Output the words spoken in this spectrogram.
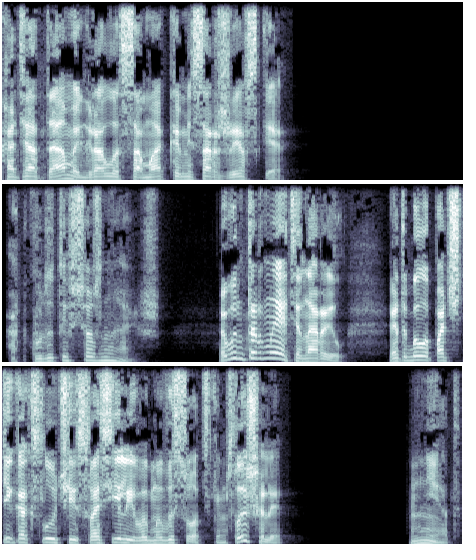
хотя там играла сама Комиссаржевская. Откуда ты все знаешь? В интернете нарыл. Это было почти как случай с Васильевым и Высоцким, слышали? Нет.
